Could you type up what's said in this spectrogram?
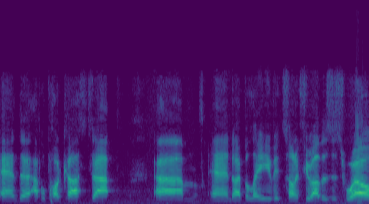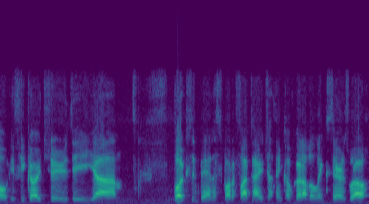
and the Apple Podcasts app. Um, and I believe it's on a few others as well. If you go to the um, Blokes and Banter Spotify page, I think I've got other links there as well.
